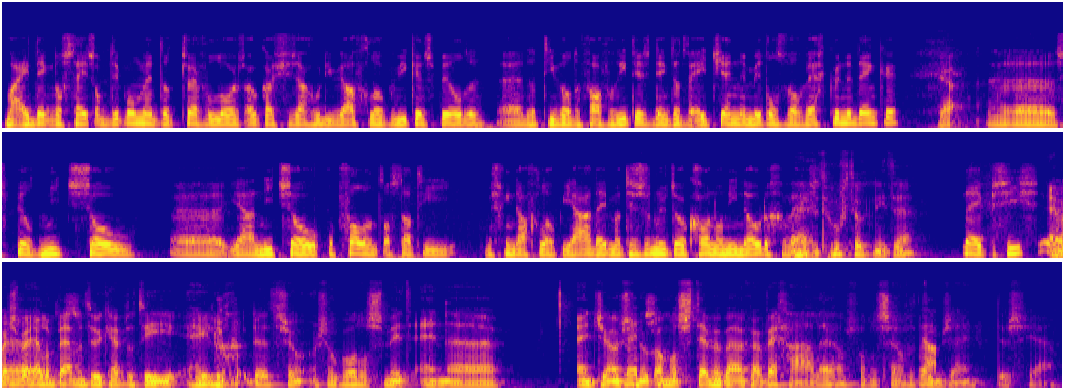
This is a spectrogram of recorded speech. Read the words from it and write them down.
Maar ik denk nog steeds op dit moment dat Trevor Lawrence, ook als je zag hoe hij weer afgelopen weekend speelde, uh, dat hij wel de favoriet is. Ik denk dat we Etienne inmiddels wel weg kunnen denken. Ja. Uh, speelt niet zo, uh, ja, niet zo opvallend als dat hij misschien de afgelopen jaar deed. Maar het is er nu ook gewoon nog niet nodig geweest. Nee, het hoeft ook niet hè? Nee, precies. En wat je bij Alabama dus... natuurlijk hebt, dat die hele, dat zo, zo Waddle Smith en... En Jones ook allemaal stemmen bij elkaar weghalen, hè, als van hetzelfde ja. team zijn. Dus ja.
